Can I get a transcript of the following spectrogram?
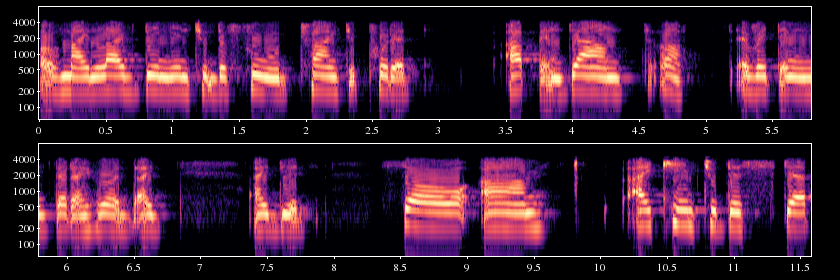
of my life being into the food, trying to put it up and down. Oh, everything that I heard, I, I did. So um, I came to this step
